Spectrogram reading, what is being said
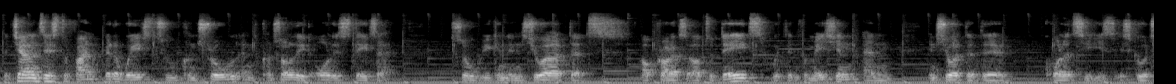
The challenge is to find better ways to control and consolidate all this data so we can ensure that our products are up to date with information and ensure that the quality is, is good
